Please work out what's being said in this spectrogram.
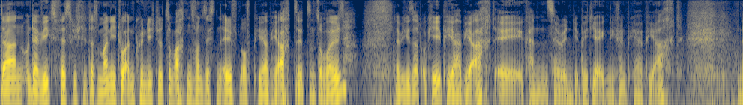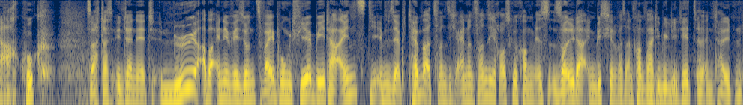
Dann unterwegs festgestellt, dass Manito ankündigte, zum 28.11. auf PHP 8 setzen zu wollen. Da habe ich gesagt, okay, PHP 8, äh, kann Serendipity eigentlich schon PHP 8? Nachguck sagt das Internet, nö, aber eine Version 2.4 Beta 1, die im September 2021 rausgekommen ist, soll da ein bisschen was an Kompatibilität enthalten.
